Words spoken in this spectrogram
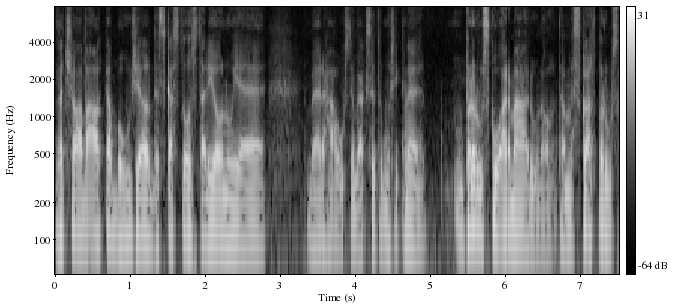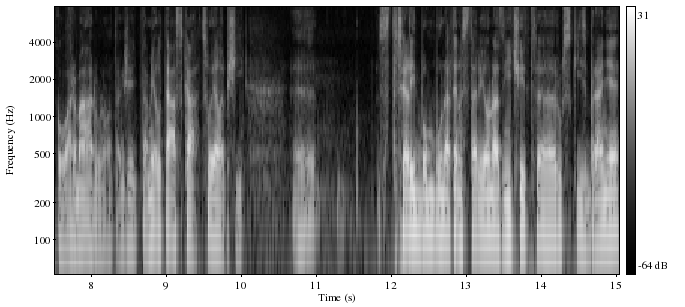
začala válka, bohužel deska z toho stadionu je warehouse, nebo jak se tomu řekne, pro ruskou armádu, no. tam je sklad pro ruskou armádu, no. takže tam je otázka, co je lepší. E, střelit bombu na ten stadion a zničit e, ruský zbraně,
